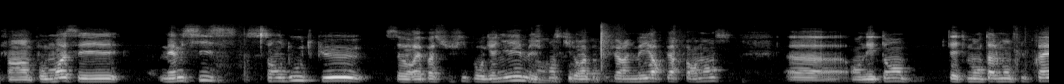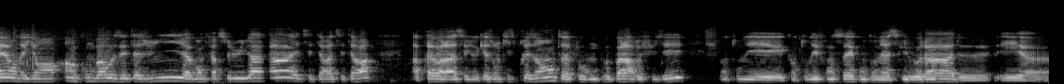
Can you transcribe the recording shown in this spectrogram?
Enfin, pour moi, c'est. Même si sans doute que ça aurait pas suffi pour gagner, mais je pense qu'il aurait pu faire une meilleure performance euh, en étant peut-être mentalement plus prêt, en ayant un, combat aux États-Unis avant de faire celui-là, etc., etc. Après, voilà, c'est une occasion qui se présente. Faut, on peut pas la refuser quand on est quand on est français, quand on est à ce niveau-là, de et. euh,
